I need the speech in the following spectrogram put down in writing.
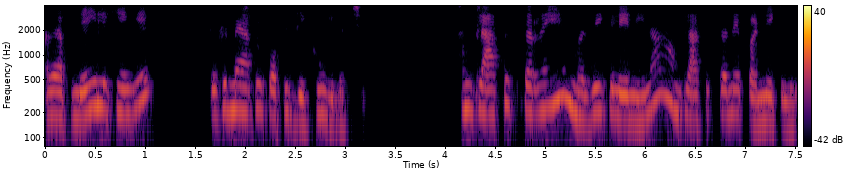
अगर आप नहीं लिखेंगे तो फिर मैं आपकी कॉपी देखूँगी बच्चे। हम क्लासेस कर रहे हैं मज़े के लिए नहीं ना हम क्लासेस कर रहे हैं पढ़ने के लिए।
